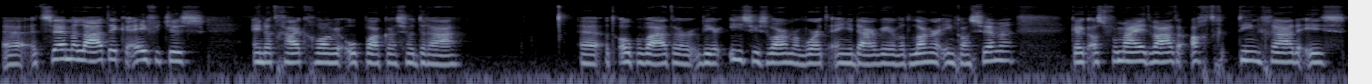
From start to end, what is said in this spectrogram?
Het zwemmen laat ik eventjes. En dat ga ik gewoon weer oppakken zodra het open water weer ietsjes warmer wordt. En je daar weer wat langer in kan zwemmen. Kijk, als voor mij het water 8, 10 graden is.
